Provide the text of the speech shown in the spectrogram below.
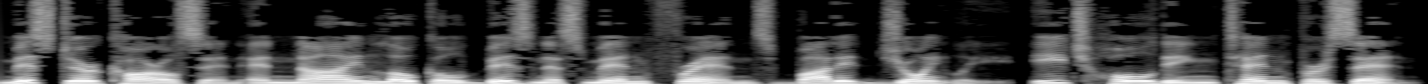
Mr. Carlson and nine local businessmen friends bought it jointly, each holding 10%.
